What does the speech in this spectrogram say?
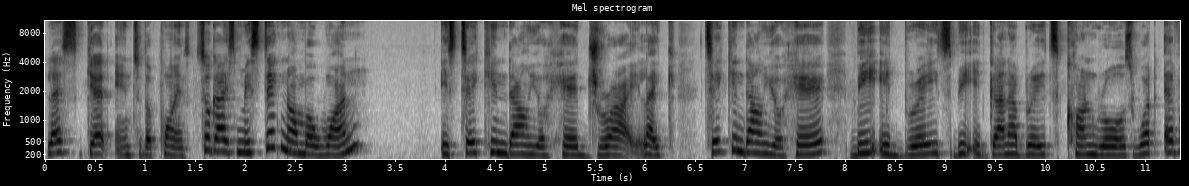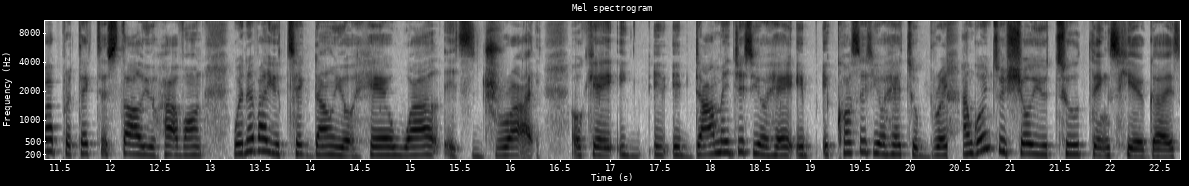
Let's get into the points. So guys mistake number one is taking down your hair dry. Like taking down your hair, be it braids, be it Ghana braids, cornrows, whatever protective style you have on, whenever you take down your hair while it's dry, okay, it, it, it damages your hair, it, it causes your hair to break. I'm going to show you two things here, guys.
